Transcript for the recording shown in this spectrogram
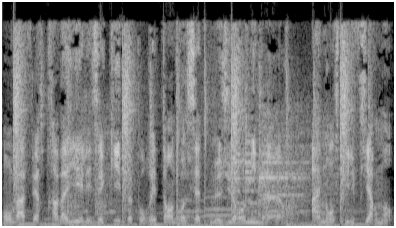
on va faire travailler les équipes pour étendre cette mesure aux mineurs, annonce-t-il fièrement.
